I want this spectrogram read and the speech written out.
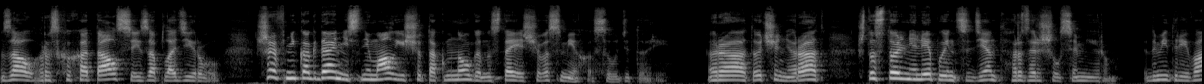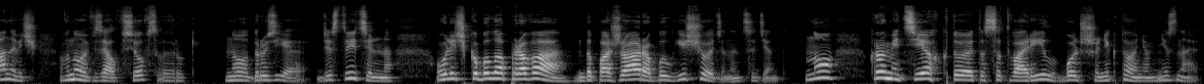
Зал расхохотался и зааплодировал. Шеф никогда не снимал еще так много настоящего смеха с аудиторией. Рад, очень рад, что столь нелепый инцидент разрешился миром. Дмитрий Иванович вновь взял все в свои руки. Но, друзья, действительно, Олечка была права, до пожара был еще один инцидент. Но, кроме тех, кто это сотворил, больше никто о нем не знает.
